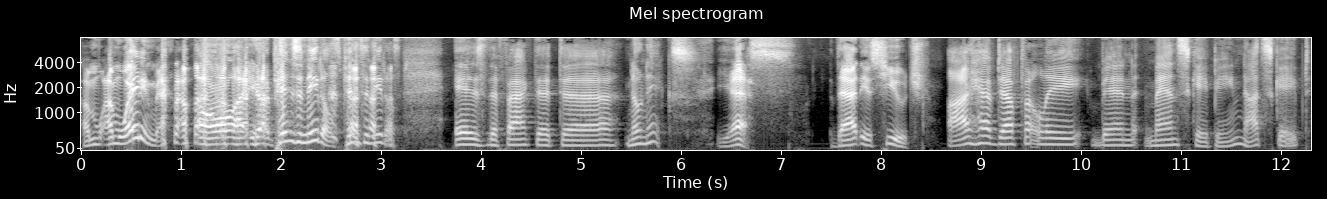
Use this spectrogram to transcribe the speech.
I'm, I'm waiting, man. Oh, uh, yeah, pins and needles, pins and needles, is the fact that uh, no nicks. Yes, that is huge. I have definitely been manscaping, not scaped,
